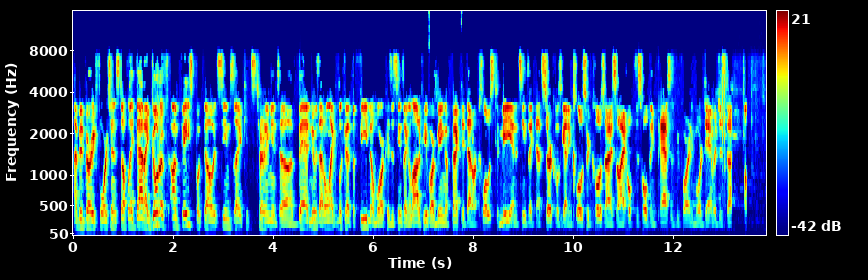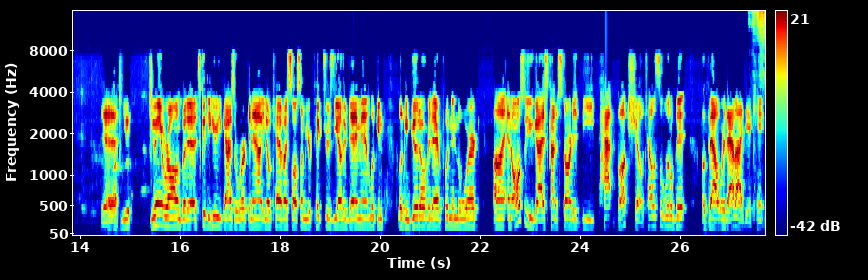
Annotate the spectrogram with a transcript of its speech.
I've been very fortunate and stuff like that. I go to on Facebook though. It seems like it's turning into bad news. I don't like looking at the feed no more because it seems like a lot of people are being affected that are close to me, and it seems like that circle is getting closer and closer. So I hope this whole thing passes before any more damage is done. Yeah, you you ain't wrong, but uh, it's good to hear you guys are working out. You know, Kev, I saw some of your pictures the other day, man, looking looking good over there, putting in the work. Uh, and also, you guys kind of started the Pat Buck Show. Tell us a little bit about where that idea came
